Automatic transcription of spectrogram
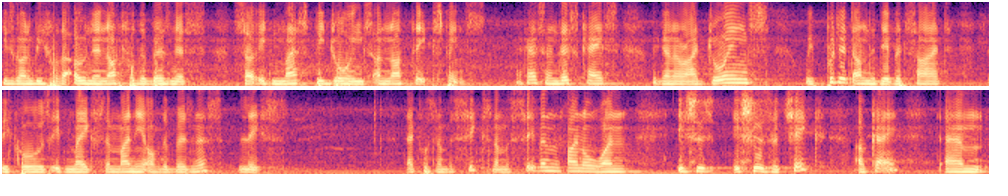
is going to be for the owner, not for the business. So it must be drawings and not the expense. Okay, so in this case, we're going to write drawings. We put it on the debit side because it makes the money of the business less. That was number six. Number seven, the final one, issues issues a check. Okay, um,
